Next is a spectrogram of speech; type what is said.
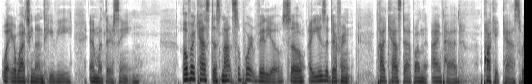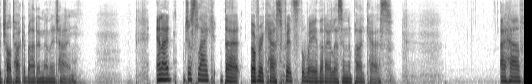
what you're watching on TV and what they're saying. Overcast does not support video, so I use a different podcast app on the iPad, Pocket Cast, which I'll talk about another time. And I just like that Overcast fits the way that I listen to podcasts. I have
